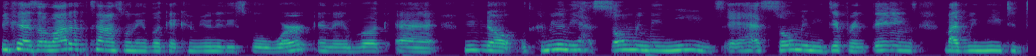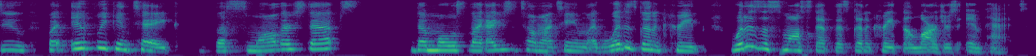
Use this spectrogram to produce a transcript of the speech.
Because a lot of times when they look at community school work and they look at you know the community has so many needs it has so many different things like we need to do. But if we can take the smaller steps the most like i used to tell my team like what is going to create what is the small step that's going to create the largest impact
